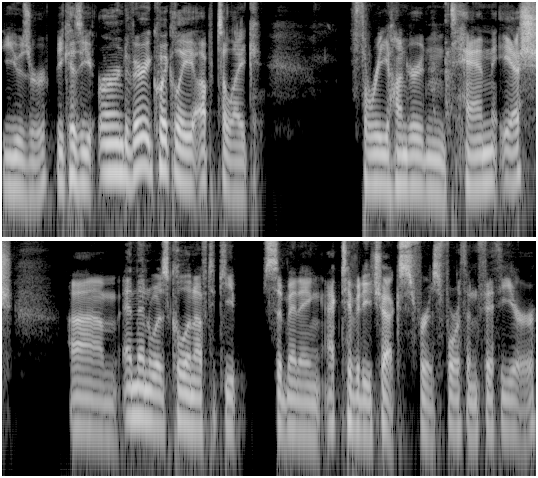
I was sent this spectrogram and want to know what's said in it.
user because he earned very quickly up to like 310 ish, um, and then was cool enough to keep submitting activity checks for his fourth and fifth year.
